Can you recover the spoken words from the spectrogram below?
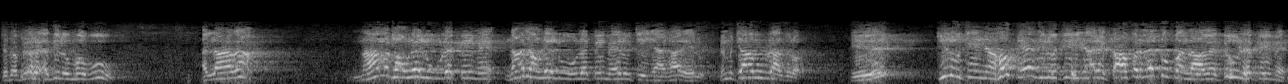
ကျွန်တော်ပြောတယ်အဲ့ဒီလိုမဟုတ်ဘူးအလာကနားမထောင်တဲ့လူကိုလည်းပေးမယ်နားထောင်တဲ့လူကိုလည်းပေးမယ်လို့ကြေညာထားတယ်လို့မကြားဘူးလားဆိုတော့ဟေးဒီလိုကြေညာဟုတ်တယ်ဒီလိုကြေညာတဲ့ကာဖာလည်းသူ့ပန်တာပဲသူ့လည်းပေးမယ်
